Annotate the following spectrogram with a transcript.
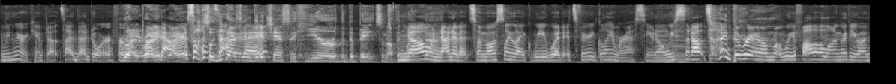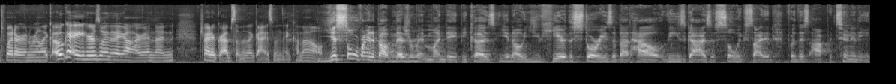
I mean, we were camped outside that door for like eight hours. So you guys didn't get a chance to hear the debates and nothing No, like that. No, none of it. So mostly like we would it's very glamorous, you know. We Mm-hmm. sit outside the room, we follow along with you on Twitter and we're like, "Okay, here's where they are." And then try to grab some of the guys when they come out. You're so right about Measurement Monday because you know you hear the stories about how these guys are so excited for this opportunity,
